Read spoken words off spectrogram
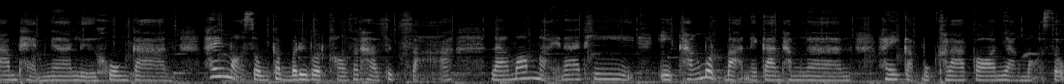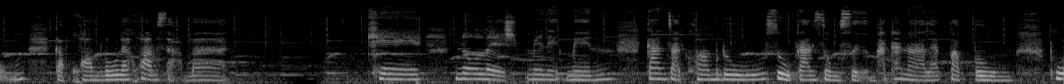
ตามแผนงานหรือโครงการ ให้เหมาะสมกับบริบทของสถานศึกษา และมอบหมายหน้าที่ อีกทั้งบทบาทในการทำงาน ให้กับบุคลากรอย่างเหมาะสม กับความรู้และความสามารถ K knowledge management การจัดความรู้สู่การส่งเสริมพัฒนาและปรับปรุง ผู้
